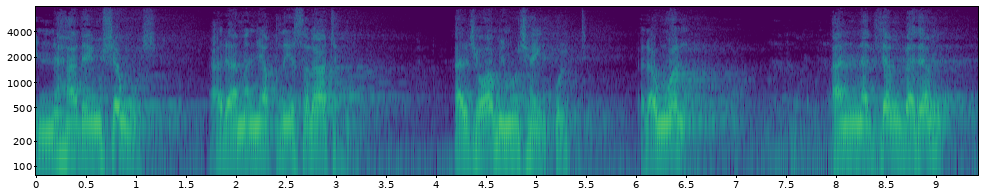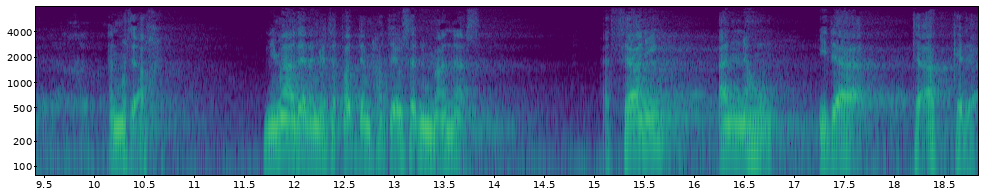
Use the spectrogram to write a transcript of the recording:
إن هذا يشوش على من يقضي صلاته الجواب من وجهين قلت. الأول أن الذنب ذنب المتأخر. لماذا لم يتقدم؟ حتى يسلم مع الناس. الثاني أنه إذا تأكد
